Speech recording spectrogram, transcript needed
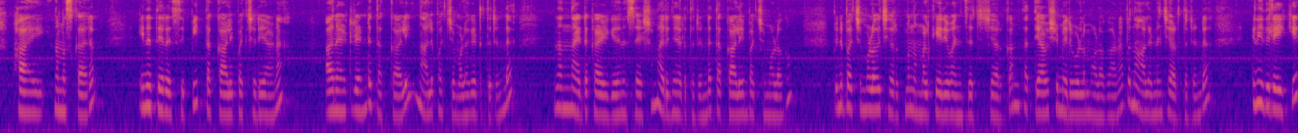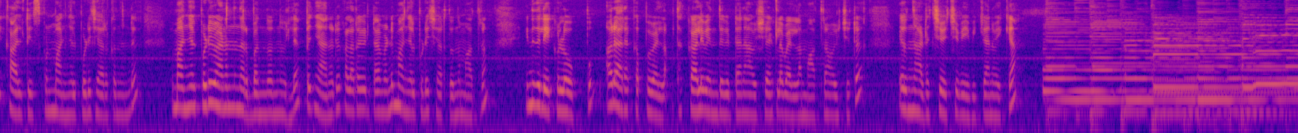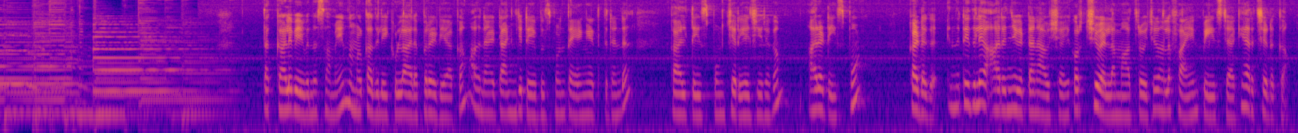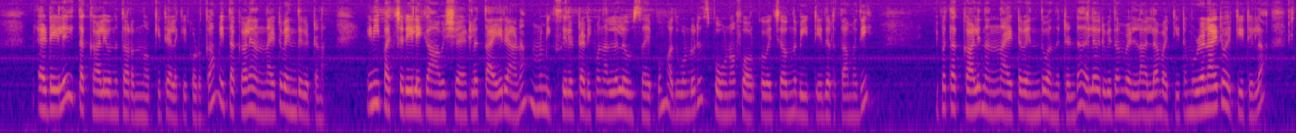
Hi നമസ്കാരം. ഇന്നത്തെ recipe തക്കാളി പച്ചടിയാണ്. അതിനായിട്ട് രണ്ട് തക്കാളി നാല് പച്ചമുളക് എടുത്തിട്ടുണ്ട്. നന്നായിട്ട് കഴുകിയതിന് ശേഷം അരിഞ്ഞെടുത്തിട്ടുണ്ട് തക്കാളിയും പച്ചമുളകും. പിന്നെ പച്ചമുളക് ചേർക്കുമ്പോൾ നമ്മൾക്ക് എരിവ് അനുസരിച്ച് ചേർക്കാം. അത്യാവശ്യം എരിവുള്ള മുളകാണ്. അപ്പോൾ നാലെണ്ണം ചേർത്തിട്ടുണ്ട്. ഇനി ഇതിലേക്ക് കാൽ ടീസ്പൂൺ മഞ്ഞൾപ്പൊടി ചേർക്കുന്നുണ്ട്. മഞ്ഞൾപ്പൊടി വേണമെന്ന് നിർബന്ധമൊന്നുമില്ല. ഇപ്പം ഞാനൊരു കളർ കിട്ടാൻ വേണ്ടി മഞ്ഞൾപ്പൊടി ചേർത്തെന്ന് മാത്രം. ഇനി ഇതിലേക്കുള്ള ഉപ്പും ഒരു അരക്കപ്പ് വെള്ളം തക്കാളി വെന്ത് കിട്ടാൻ ആവശ്യമായിട്ടുള്ള വെള്ളം മാത്രം ഒഴിച്ചിട്ട് ഇതൊന്ന് അടച്ച് വെച്ച് വേവിക്കാൻ വയ്ക്കാം തക്കാളി വേവുന്ന സമയം നമ്മൾക്ക് അതിലേക്കുള്ള അരപ്പ് റെഡിയാക്കാം. അതിനായിട്ട് അഞ്ച് ടേബിൾ സ്പൂൺ തേങ്ങ എടുത്തിട്ടുണ്ട്. കാൽ ടീസ്പൂൺ ചെറിയ ജീരകം അര ടീസ്പൂൺ കടുക്. എന്നിട്ട് ഇതിൽ അരഞ്ഞു കിട്ടാൻ ആവശ്യമായി കുറച്ച് വെള്ളം മാത്രം ഒഴിച്ച് നല്ല ഫൈൻ പേസ്റ്റാക്കി അരച്ചെടുക്കാം. ഇടയിൽ ഈ തക്കാളി ഒന്ന് തുറന്ന് നോക്കിയിട്ട് ഇളക്കി കൊടുക്കാം. ഈ തക്കാളി നന്നായിട്ട് വെന്ത് കിട്ടണം. ഇനി ഈ പച്ചടിയിലേക്ക് ആവശ്യമായിട്ടുള്ള തൈരാണ്. നമ്മൾ മിക്സിയിലിട്ട് അടിക്കുമ്പോൾ നല്ല ലൂസായിപ്പോൾ അതുകൊണ്ടൊരു സ്പൂണോ ഫോർക്കോ വെച്ച് അതൊന്ന് ബീറ്റ് ചെയ്തെടുത്താൽ മതി. ഇപ്പോൾ തക്കാളി നന്നായിട്ട് വെന്ത് വന്നിട്ടുണ്ട്. അതിൽ ഒരുവിധം വെള്ളം എല്ലാം വറ്റിയിട്ട് മുഴുവനായിട്ട് വറ്റിയിട്ടില്ല.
